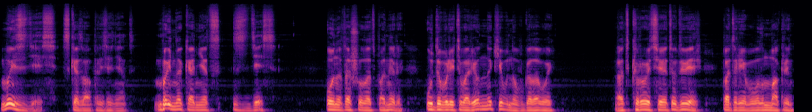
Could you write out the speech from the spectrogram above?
мы здесь», — сказал президент. «Мы, наконец, здесь». Он отошел от панели, удовлетворенно кивнув головой. «Откройте эту дверь», — потребовал Маклин.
